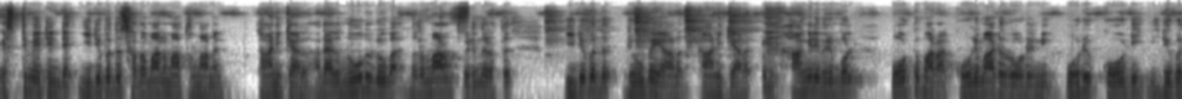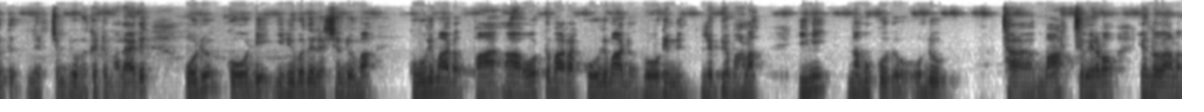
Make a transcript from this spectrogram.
എസ്റ്റിമേറ്റിന്റെ ഇരുപത് ശതമാനം മാത്രമാണ് കാണിക്കാറ്. അതായത് നൂറ് രൂപ നിർമ്മാണം വരുന്നിടത്ത് ഇരുപത് രൂപയാണ് കാണിക്കാറ്. അങ്ങനെ വരുമ്പോൾ ഓട്ടുപാറ കൂളിമാട് റോഡിന് ഒരു കോടി ഇരുപത് ലക്ഷം രൂപ കിട്ടും. അതായത് ഒരു കോടി ഇരുപത് ലക്ഷം രൂപ കൂളിമാട് പാ ഓട്ടുപാറ കൂളിമാട് റോഡിന് ലഭ്യമാണ്. ഇനി നമുക്കൊരു ഒരു മാർച്ച് വേണോ എന്നതാണ്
